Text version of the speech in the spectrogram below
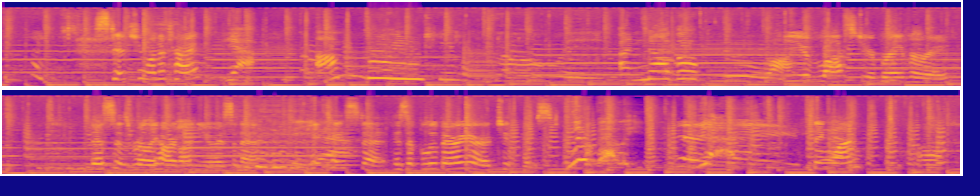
coupons. Stitch, you wanna try? Yeah. I'm going to go with another blue one. You've lost your bravery. This is really hard on you, isn't it? Yeah. Taste it. Is it blueberry or toothpaste? Blueberry. Yay! Thing one? Oh, dang. Go for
